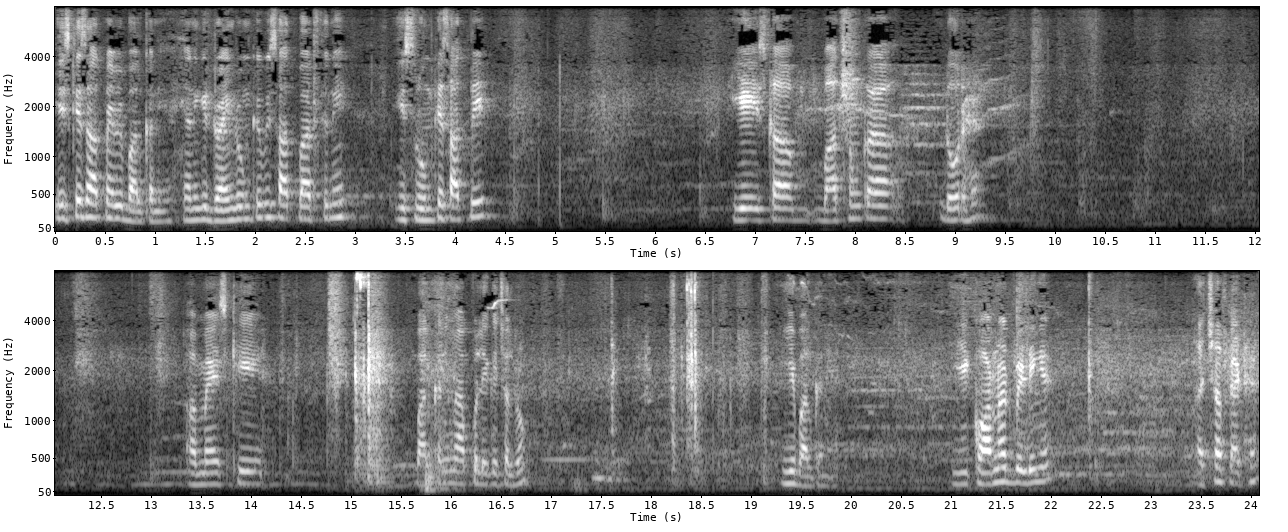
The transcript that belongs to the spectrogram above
इसके साथ में भी बालकनी है। यानी कि ड्राइंग रूम के भी साथ बालकनी, इस रूम के साथ भी। ये इसका बाथरूम का डोर है। अब मैं इसकी बालकनी में आपको लेके चल रहा हूँ। ये बालकनी है। ये कॉर्नर बिल्डिंग है। अच्छा फ्लैट है।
